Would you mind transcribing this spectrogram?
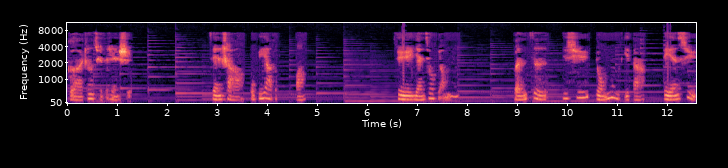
个正确的认识，减少不必要的恐慌。据研究表明，蚊子必须有目的的连续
